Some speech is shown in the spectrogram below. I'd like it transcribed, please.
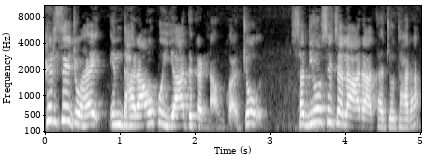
फिर से जो है इन धाराओं को याद करना होगा। जो सदियों से चला आ रहा था जो धारा,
